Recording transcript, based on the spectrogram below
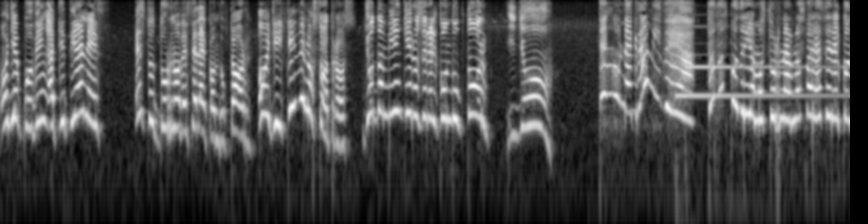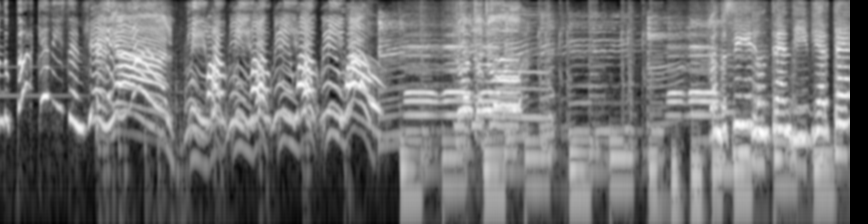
Oye, Pudding, aquí tienes. Es tu turno de ser el conductor. Oye, ¿y qué hay de nosotros? Yo también quiero ser el conductor. ¿Y yo? Tengo una gran idea. Todos podríamos turnarnos para ser el conductor. ¿Qué dicen? ¡Genial! ¡Mi guau, mi guau, mi guau, mi guau! ¡Chu, chu, Conducir un tren divierte,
